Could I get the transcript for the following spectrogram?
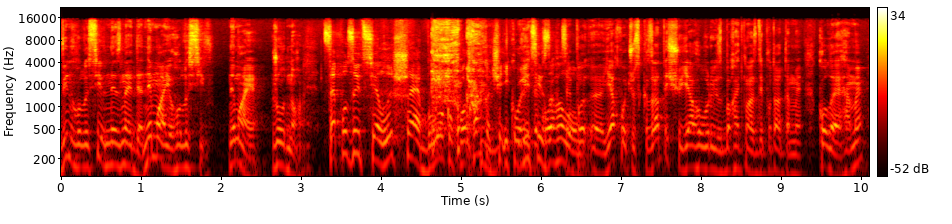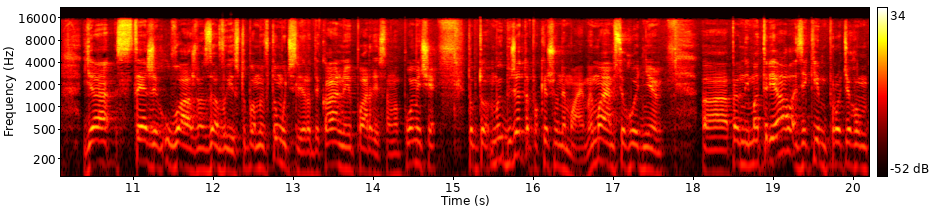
він голосів не знайде. Немає голосів. Немає жодного. Це позиція лише блоку Порошенка чи і коаліції це- загалом? це я хочу сказати, що я говорив з багатьма з депутатами колегами. Я стежив уважно за виступами, в тому числі радикальної партії, самопомічі. Тобто, ми бюджету поки що не маємо. Ми маємо сьогодні е, певний матеріал, з яким протягом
